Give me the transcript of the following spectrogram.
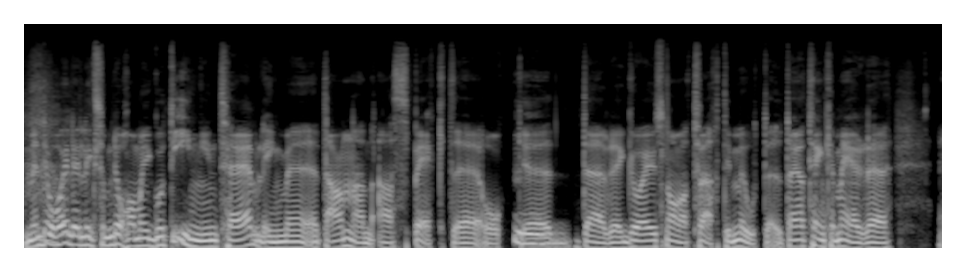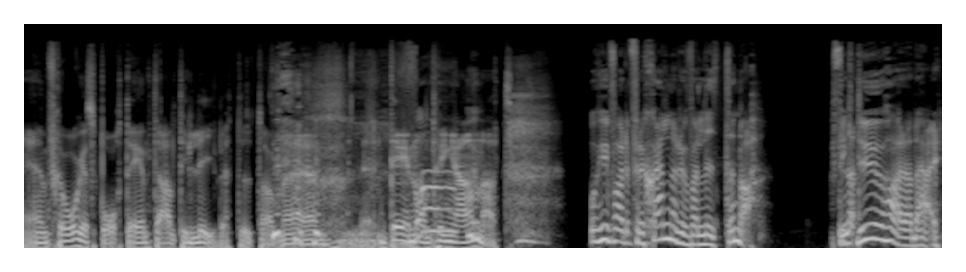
men då är det liksom, då har man ju gått in i en tävling med ett annan aspekt eh, och eh, där går jag ju snarare tvärt emot det. Utan jag tänker mer eh, en frågesport är inte alltid livet utan eh, det är någonting annat. Och hur var det för dig själv när du var liten då? Fick Nej. du höra det här?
